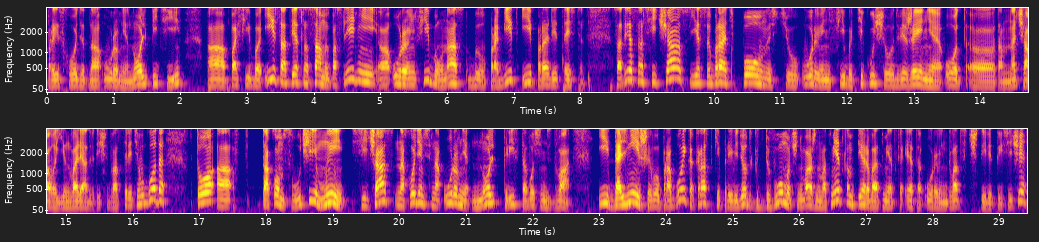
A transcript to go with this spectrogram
происходит на уровне 0,5 э, по FIBA. И, соответственно, самый последний э, уровень FIBA у нас был пробит и проретестен. Соответственно, сейчас, если брать полностью уровень FIBA текущего движения от там, начала января 2023 года, то а, таком случае мы сейчас находимся на уровне 0,382. И дальнейший его пробой как раз-таки приведет к двум очень важным отметкам. Первая отметка это уровень 24 тысячи,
